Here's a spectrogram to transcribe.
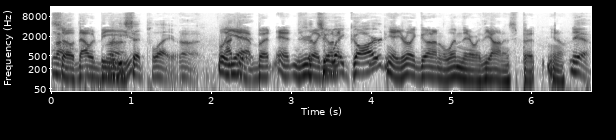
so that would be. Well, he said player. Well, I yeah, did. but uh, you're really two-way going, guard? Yeah, you're really going on a limb there with Giannis, but you know. Yeah.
